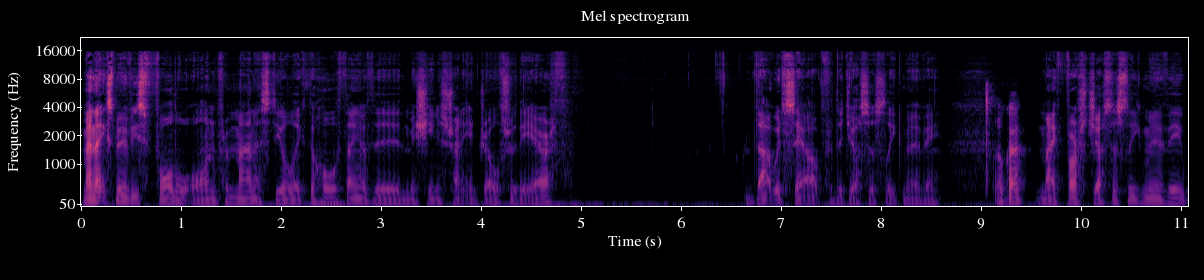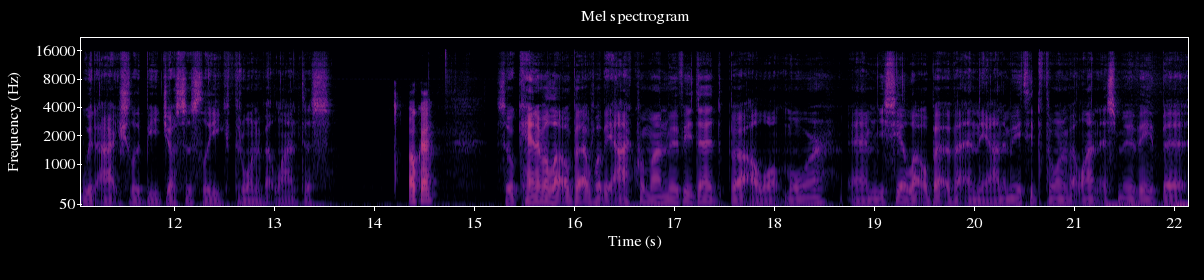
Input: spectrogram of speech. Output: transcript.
my next movies follow on from Man of Steel, like the whole thing of the machines trying to drill through the earth. That would set up for the Justice League movie. Okay. My first Justice League movie would actually be Justice League Throne of Atlantis. Okay. So kind of a little bit of what the Aquaman movie did, but a lot more. Um, you see a little bit of it in the animated Throne of Atlantis movie, but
